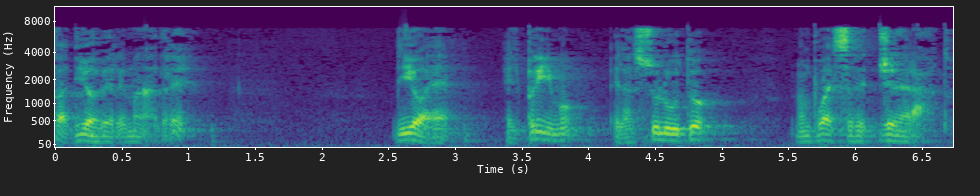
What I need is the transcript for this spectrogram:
fa Dio avere madre? Dio è, è il primo, è l'assoluto, non può essere generato.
